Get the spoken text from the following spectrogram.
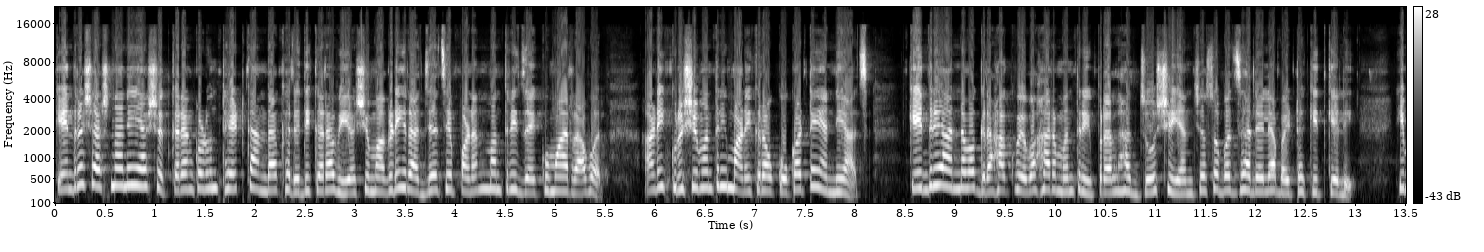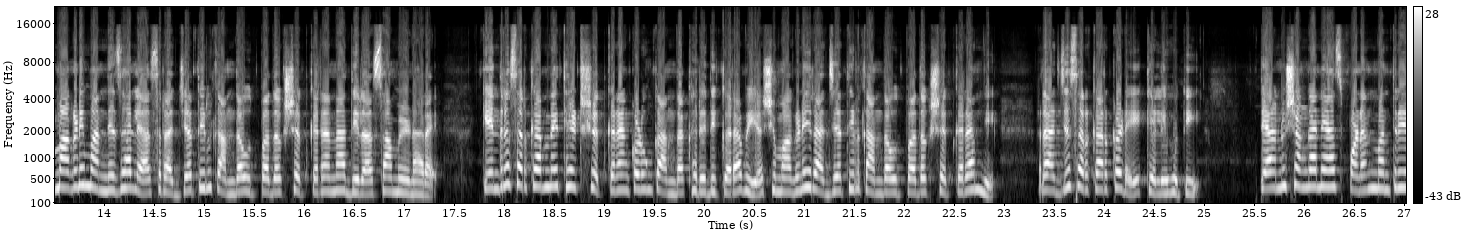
केंद्र शासनाने या शेतकऱ्यांकडून थेट कांदा खरेदी करावी अशी मागणी राज्याचे पणन मंत्री जयकुमार रावल आणि कृषी मंत्री माणिकराव कोकाटे यांनी आज केंद्रीय अन्न व ग्राहक व्यवहार मंत्री प्रल्हाद जोशी यांच्यासोबत झालेल्या बैठकीत केली. ही मागणी मान्य झाल्यास राज्यातील कांदा उत्पादक शेतकऱ्यांना दिलासा मिळणार आहे. केंद्र सरकारने थेट शेतकऱ्यांकडून कांदा खरेदी करावी अशी मागणी राज्यातील कांदा उत्पादक शेतकऱ्यांनी राज्य सरकारकडे केली होती. त्या अनुषंगाने आज पणन मंत्री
